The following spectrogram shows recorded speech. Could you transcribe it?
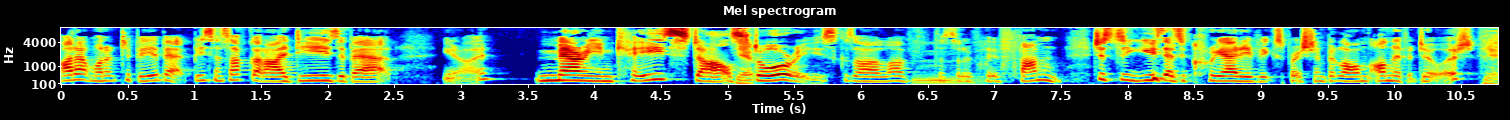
I don't want it to be about business. I've got ideas about you know Marian Keyes style Yep. stories because I love the sort of her fun, just to use as a creative expression. But I'll, I'll never do it Yeah.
